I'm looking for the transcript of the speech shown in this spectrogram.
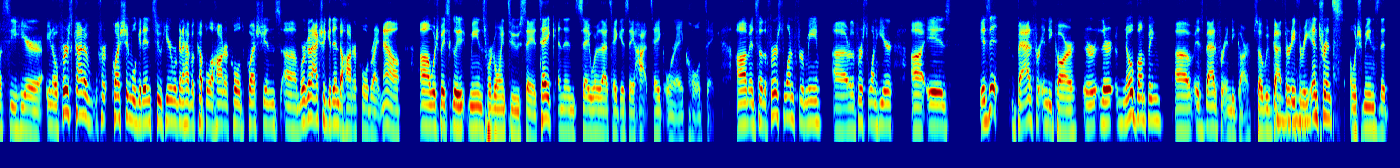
let's see here. You know, first kind of question we'll get into here. We're gonna have a couple of hot or cold questions. Um, we're gonna actually get into hot or cold right now uh, which basically means we're going to say a take and then say whether that take is a hot take or a cold take. Um, and so the first one for me, uh, or the first one here, uh, is is it bad for IndyCar? There, there, no bumping uh, is bad for IndyCar. So we've got 33 entrants, which means that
